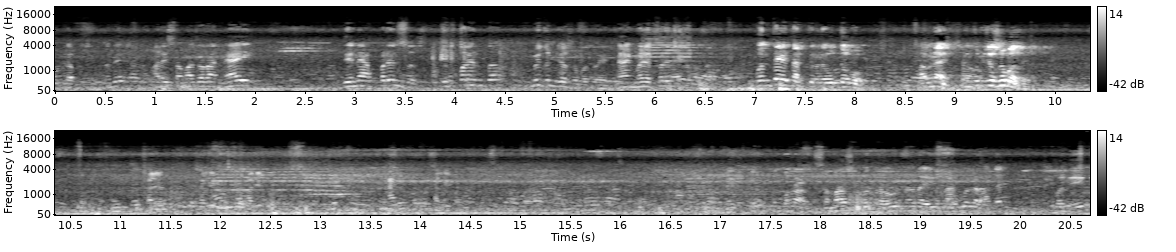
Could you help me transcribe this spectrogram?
पुढल्या परिस्थितीमध्ये. आणि समाजाला न्याय देण्यापर्यंत इथपर्यंत मी तुमच्यासोबत राहील न्याय मिळेपर्यंत कोणत्याही ताकदीकडे उद्धव भाऊ तुमच्यासोबत आहे. समाजासोबत राहून न राहील वेगवेगळा पण एक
